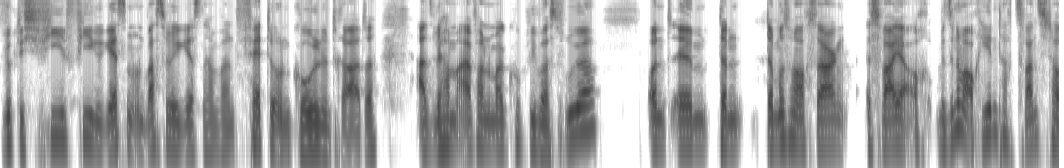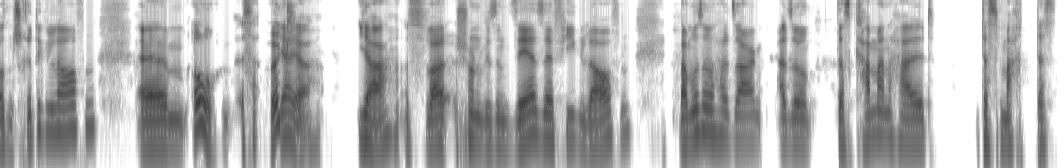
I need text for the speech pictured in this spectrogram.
wirklich viel, viel gegessen und was wir gegessen haben, waren Fette und Kohlenhydrate. Also wir haben einfach nochmal geguckt, wie war es früher. Und ähm, dann da muss man auch sagen, es war ja auch, wir sind aber auch jeden Tag 20.000 Schritte gelaufen. Ähm, oh, es, wirklich? Ja, ja. Ja, es war schon, wir sind sehr, sehr viel gelaufen. Man muss aber halt sagen, also das kann man halt, das macht, das,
